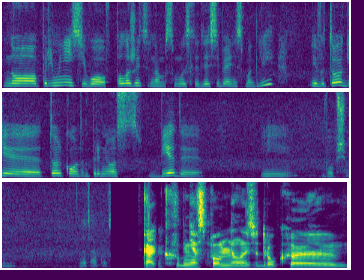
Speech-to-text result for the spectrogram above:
но применить его в положительном смысле для себя не смогли, и в итоге только он принес беды и, в общем, вот так вот. Как мне вспомнилась вдруг э,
